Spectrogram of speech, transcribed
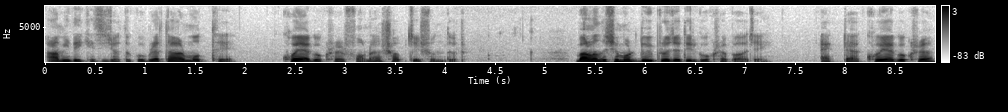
আমি দেখেছি যত কোবরা, তার মধ্যে খোয়া গোখরার ফনা সবচেয়ে সুন্দর। বাংলাদেশে মোট দুই প্রজাতির গোখরা পাওয়া যায়। একটা খোয়া গোখরা,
